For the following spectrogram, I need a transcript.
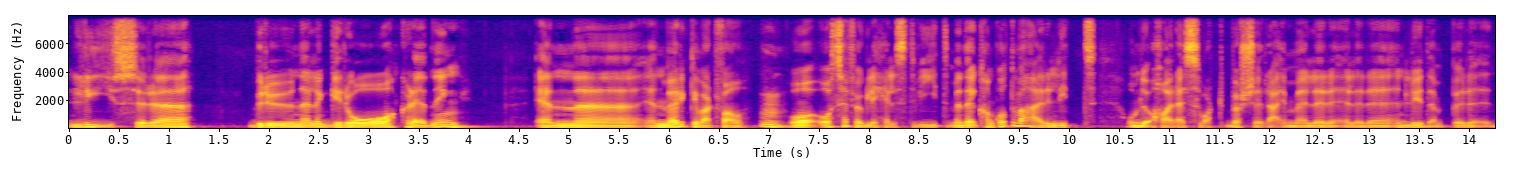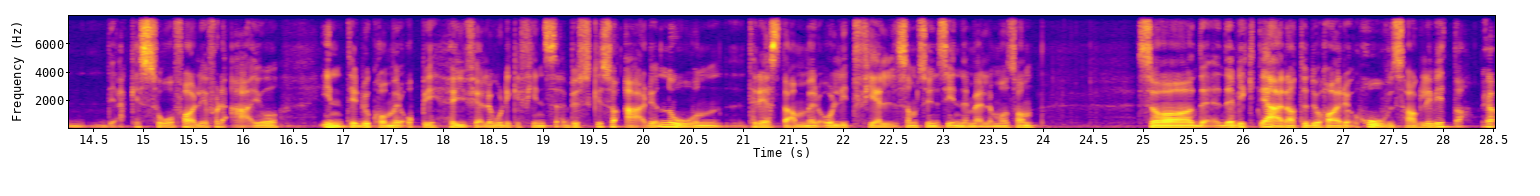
lysere brun eller grå kledning enn eh, en mørk, i hvert fall. Mm. Og, og, selvfølgelig helst hvit. Men det kan godt være litt om du har ei svart børsereim eller, eller en lyddemper. Det er ikke så farlig, for det er jo inntil du kommer opp i høyfjellet hvor det ikke fins busker, buske, så er det jo noen trestammer og litt fjell som syns innimellom og sånn. Så det, det, viktige er at du har hovedsakelig hvitt, da. Ja.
